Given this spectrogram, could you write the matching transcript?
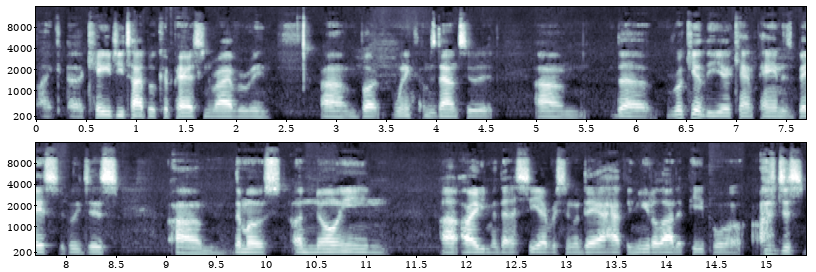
like a KG type of comparison rivalry. Um, but when it comes down to it, um, the Rookie of the Year campaign is basically just um, the most annoying uh, argument that I see every single day. I have to mute a lot of people. I just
